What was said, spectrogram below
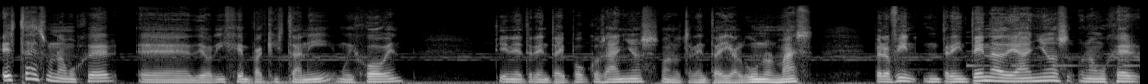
Esta es una mujer eh, de origen pakistaní, muy joven, tiene treinta y pocos años, bueno, treinta y algunos más, pero en fin, treintena de años, una mujer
